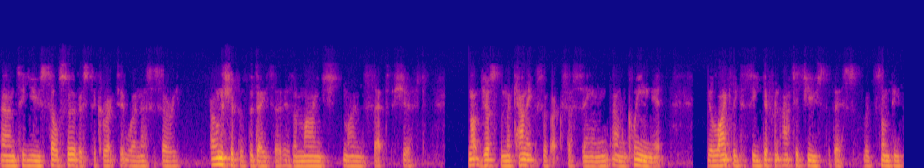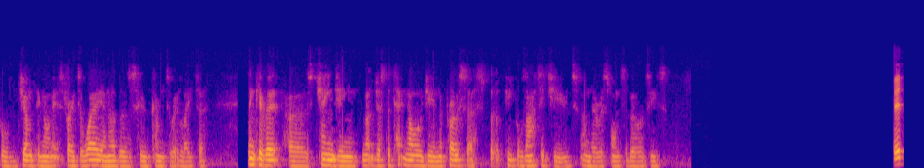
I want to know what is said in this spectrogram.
and to use self-service to correct it where necessary. Ownership of the data is a mind, mindset shift, not just the mechanics of accessing and cleaning it. You're likely to see different attitudes to this, with some people jumping on it straight away and others who come to it later. Think of it as changing not just the technology and the process, but people's attitudes and their responsibilities. Good.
